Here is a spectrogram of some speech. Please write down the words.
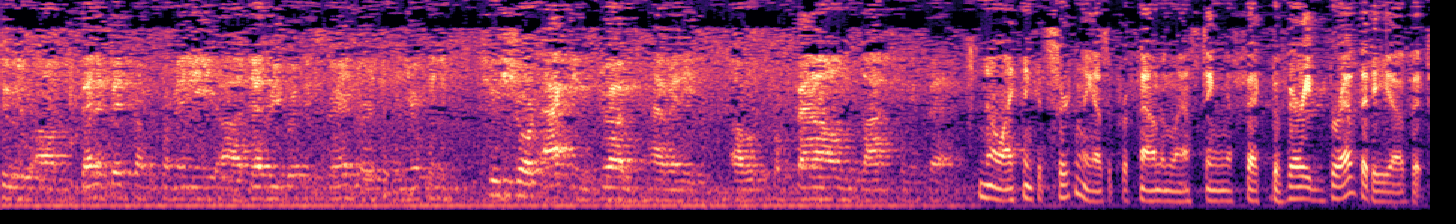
to um, benefit from, from any uh, death rebirth experience, or is it, in your opinion, too short-acting drugs have any uh, profound, lasting effect? No, I think it certainly has a profound and lasting effect. The very brevity of it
